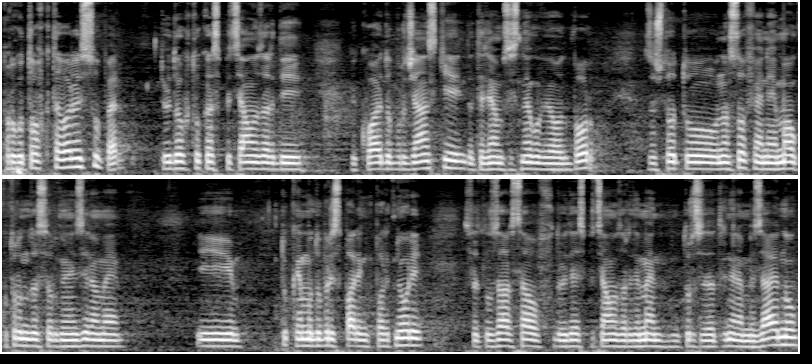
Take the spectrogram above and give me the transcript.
Подготовката върви супер. Дойдох тук специално заради Николай Доброджански, да тренирам с неговия отбор, защото на София не е малко трудно да се организираме и тук има добри спаринг партньори. Светлозар Савов дойде специално заради мен от Турция да тренираме заедно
